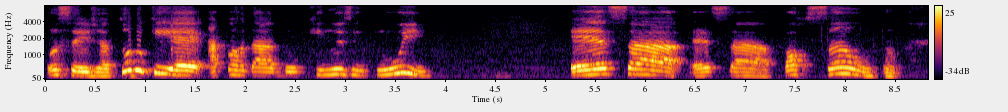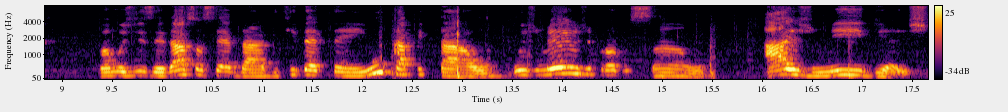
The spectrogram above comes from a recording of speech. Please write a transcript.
Ou seja, tudo que é acordado que nos inclui, essa, essa porção, vamos dizer, da sociedade que detém o capital, os meios de produção, as mídias,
